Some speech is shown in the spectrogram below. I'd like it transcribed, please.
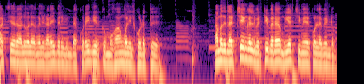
ஆட்சியர் அலுவலகங்களில் நடைபெறுகின்ற குறைதீர்க்கும் முகாம்களில் கொடுத்து நமது லட்சியங்கள் வெற்றி பெற முயற்சி மேற்கொள்ள வேண்டும்.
